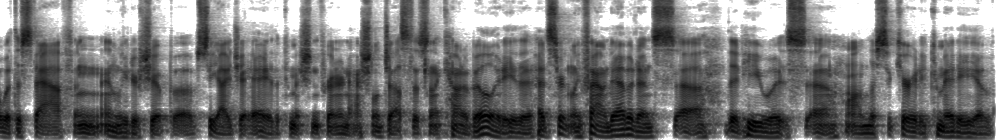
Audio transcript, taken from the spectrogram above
with the staff and, and, leadership of CIJA, the Commission for International Justice and Accountability, that had certainly found evidence uh, that he was uh, on the Security Committee of,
